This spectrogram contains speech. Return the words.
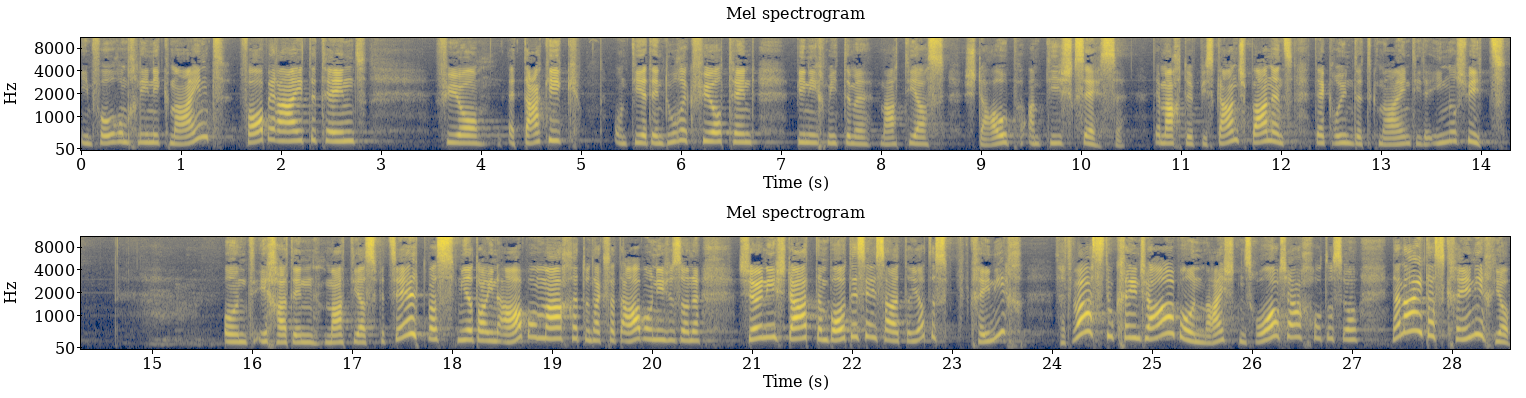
im Forum Kleine Gemeinde vorbereitet haben für eine Tagung und die dann durchgeführt haben, bin ich mit dem Matthias Staub am Tisch gesessen. Der macht etwas ganz Spannendes. Der gründet Gemeinde in der Innerschweiz. Und ich habe den Matthias erzählt, was wir da in Arbon machen. Und er hat gesagt, Arbon ist so eine schöne Stadt am Bodensee. Sagt er, ja, das kenne ich. Sagt, was, du kennst Arbon? Meistens Rorschach oder so. Nein, nein, das kenne ich ja.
